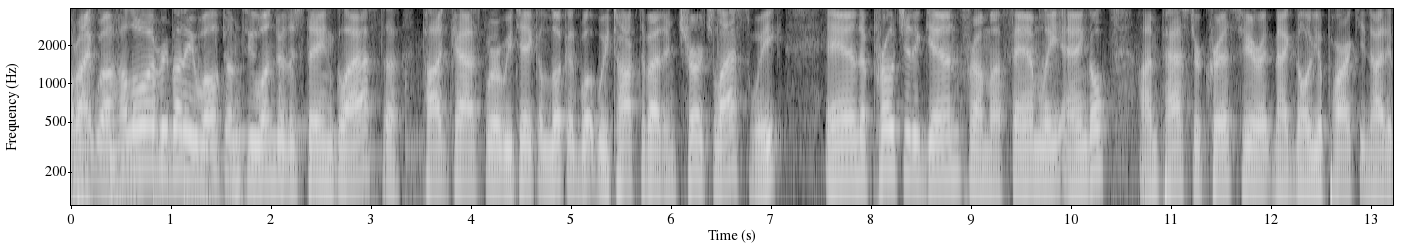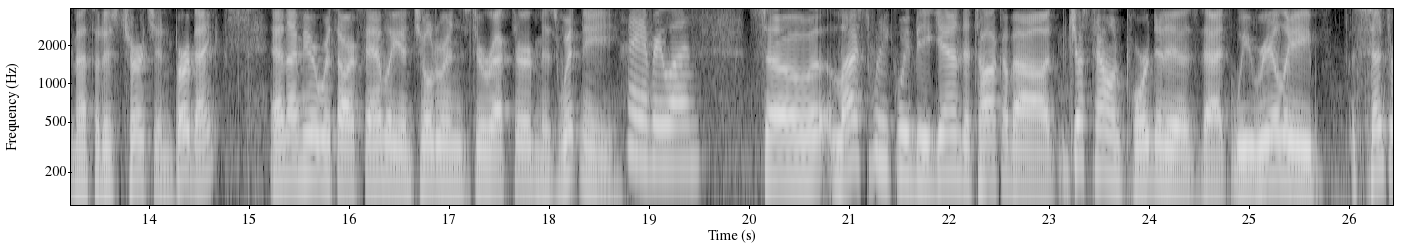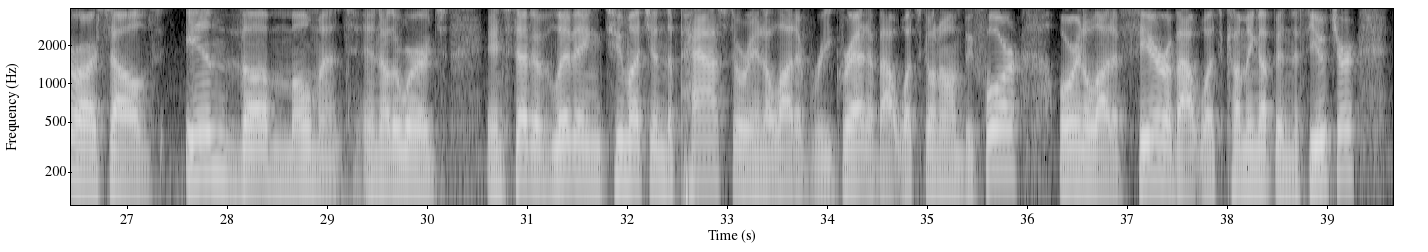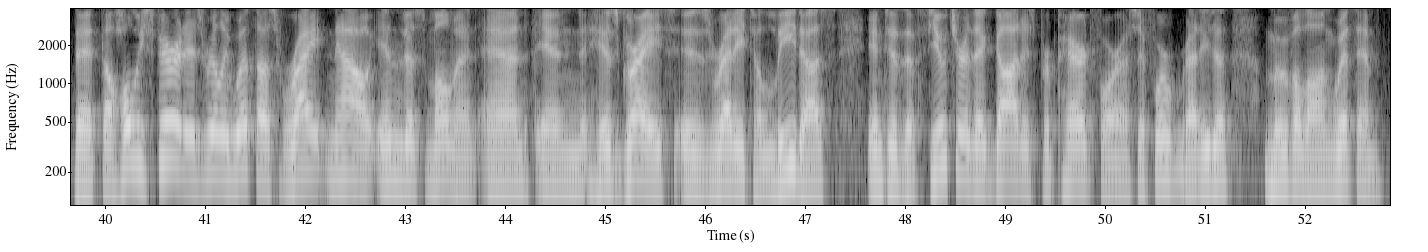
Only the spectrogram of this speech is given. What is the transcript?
All right. Well, hello, everybody. Welcome to Under the Stained Glass, the podcast where we take a look at what we talked about in church last week and approach it again from a family angle. I'm Pastor Chris here at Magnolia Park United Methodist Church in Burbank, and I'm here with our family and children's director, Ms. Whitney. Hi, everyone. So, last week we began to talk about just how important it is that we really center ourselves in the moment. In other words, instead of living too much in the past or in a lot of regret about what's gone on before or in a lot of fear about what's coming up in the future, that the Holy Spirit is really with us right now in this moment and in His grace is ready to lead us into the future that God has prepared for us if we're ready to move along with Him.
